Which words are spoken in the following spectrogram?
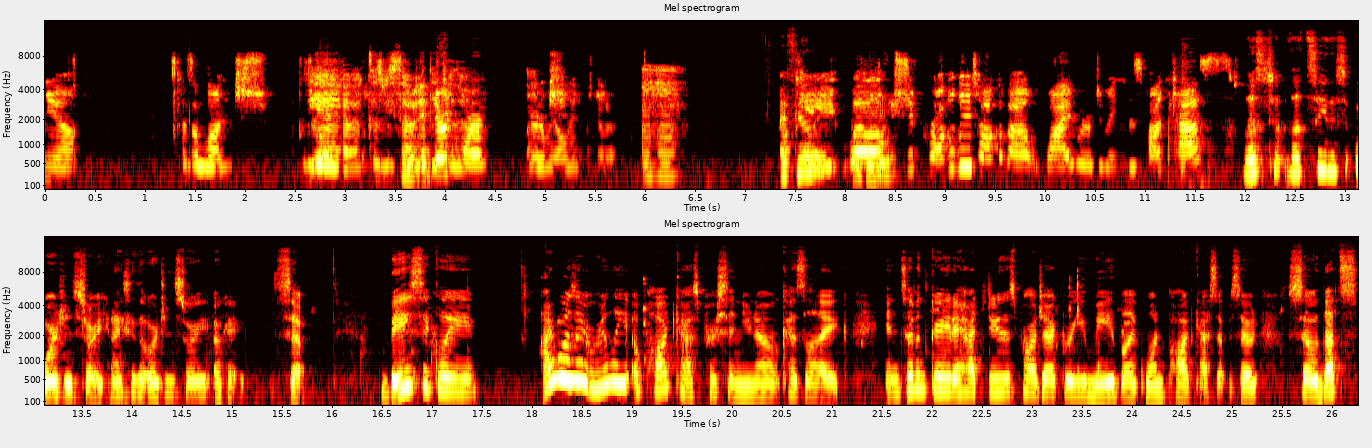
Yeah. Because of lunch. 'Cause Yeah, because we sat in third quarter, other. we all together. hmm I feel okay, like well, okay. we should probably talk about why we're doing this podcast. Let's t- let's say this origin story. Can I say the origin story? Okay. So, basically, I wasn't really a podcast person, you know, cuz like in 7th grade I had to do this project where you made like one podcast episode. So that's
